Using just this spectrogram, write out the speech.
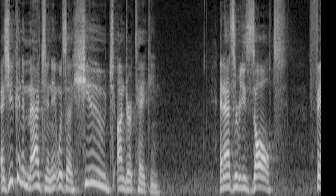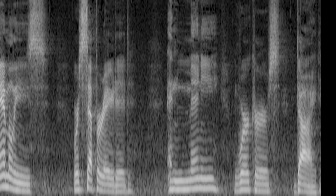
As you can imagine, it was a huge undertaking. And as a result, families were separated and many workers died.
